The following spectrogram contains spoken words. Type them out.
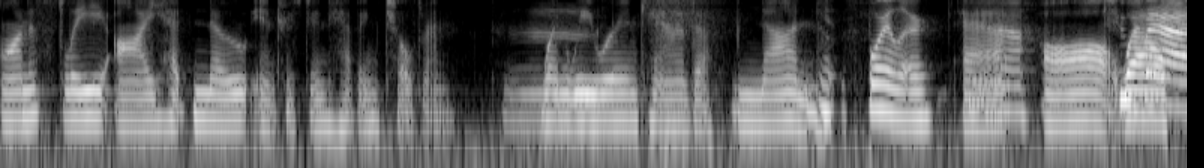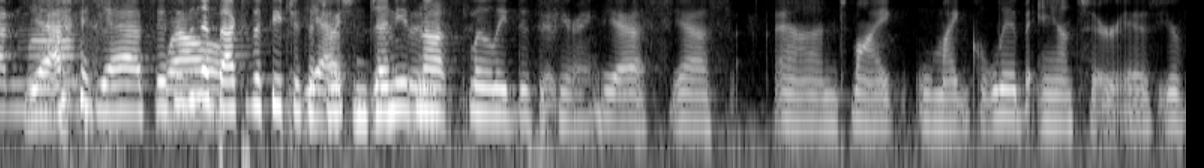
honestly, I had no interest in having children. When we were in Canada, none Yeah, spoiler. at Yeah. all. Too well, bad, Mom. yeah, yes. This well, isn't a Back to the Future situation. this Jenny's not slowly disappearing. Yes, yes. And my my glib answer is you're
